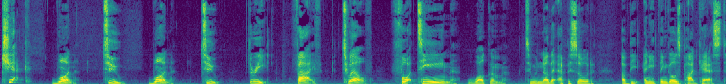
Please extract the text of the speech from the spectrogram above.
Check. One, two, one, two, three, five, twelve, fourteen. Welcome to another episode of the Anything Goes podcast.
